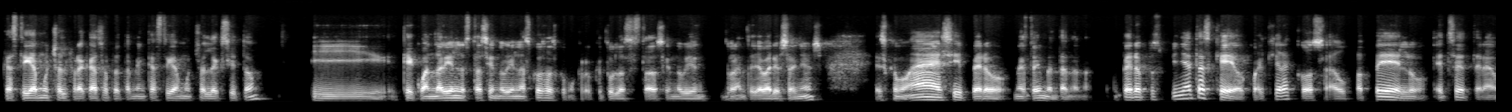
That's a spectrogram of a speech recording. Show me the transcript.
castiga mucho el fracaso, pero también castiga mucho el éxito y que cuando alguien lo está haciendo bien las cosas, como creo que tú lo has estado haciendo bien durante ya varios años, es como, ah, sí, pero me estoy inventando, ¿no? Pero pues piñatas qué, o cualquier cosa, o papel, o etcétera.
